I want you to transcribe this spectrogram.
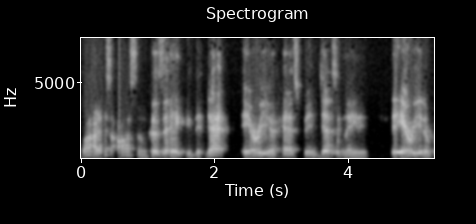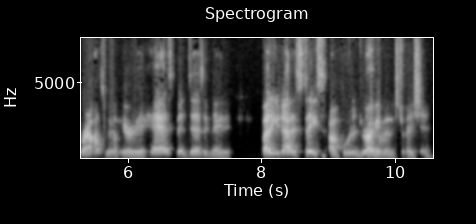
Wow, that's awesome. Because they that area has been designated, the area, the Browns Mill area has been designated by the United States uh, Food and Drug Administration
